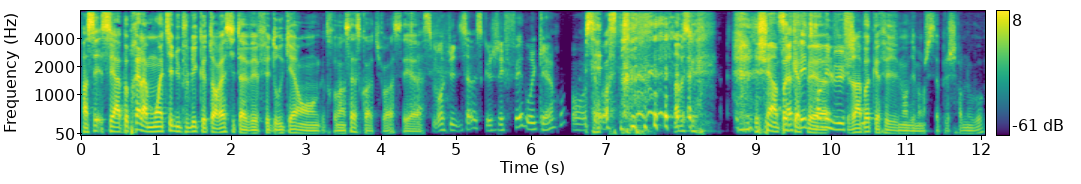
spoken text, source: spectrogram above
Enfin, c'est, c'est à peu près la moitié du public que t'aurais si t'avais fait Drucker en 96, quoi, tu vois. C'est, euh, Ah, que tu dis ça parce que j'ai fait Drucker. en C'est- 80. Non, parce que j'ai un pote qui a fait fait, 3000 euh, j'ai un pote qui a fait Vivement Dimanche, il s'appelle Charles Nouveau.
